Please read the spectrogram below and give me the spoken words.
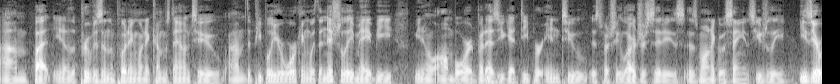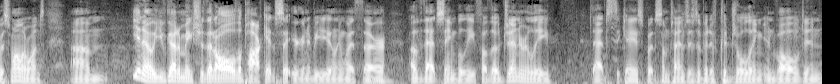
Um, but you know the proof is in the pudding when it comes down to um, the people you're working with initially may be you know on board, but as you get deeper into especially larger cities, as Monica was saying, it's usually easier with smaller ones. Um, you know, you've got to make sure that all the pockets that you're going to be dealing with are of that same belief. Although generally, that's the case, but sometimes there's a bit of cajoling involved in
